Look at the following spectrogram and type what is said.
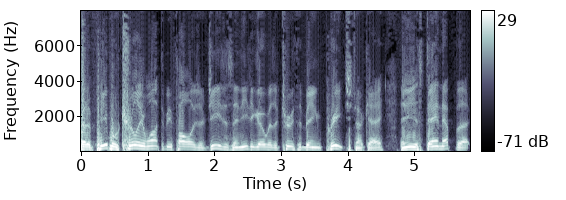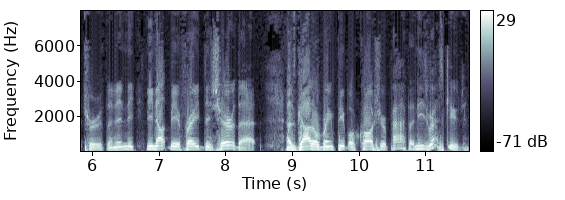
But if people truly want to be followers of Jesus, they need to go where the truth is being preached, okay? They need to stand up for that truth, and they need not be afraid to share that, as God will bring people across your path, and He's rescued.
